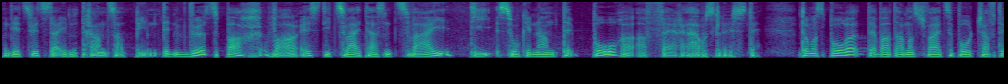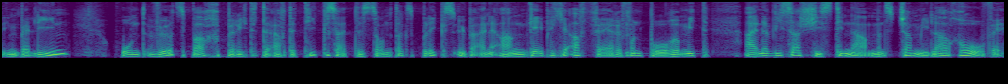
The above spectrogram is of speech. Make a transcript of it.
Und jetzt wird es da eben Transalpin. Denn Würzbach war es, die 2002 die sogenannte Bohrer-Affäre auslöste. Thomas Bohrer, der war damals Schweizer Botschafter in Berlin und Würzbach berichtete auf der Titelseite des Sonntagsblicks über eine angebliche Affäre von Bohrer mit einer Visagistin namens Jamila Rowe.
